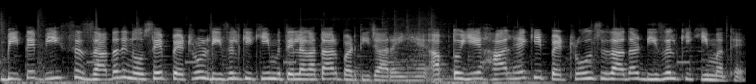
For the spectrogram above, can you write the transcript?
बीते 20 से ज़्यादा दिनों से पेट्रोल डीजल की कीमतें लगातार बढ़ती जा रही हैं। अब तो ये हाल है कि पेट्रोल से ज़्यादा डीजल की कीमत है।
